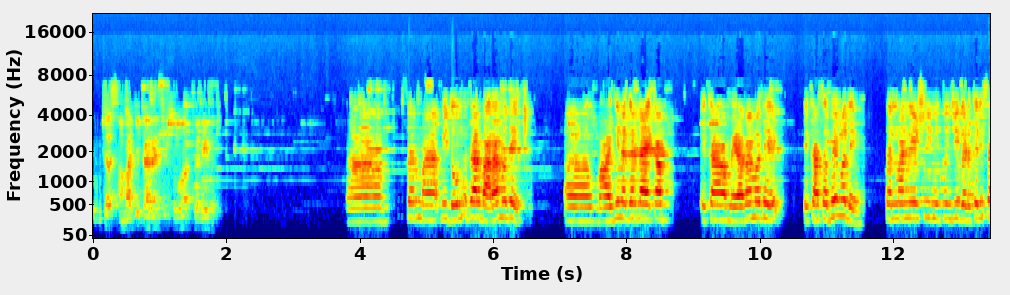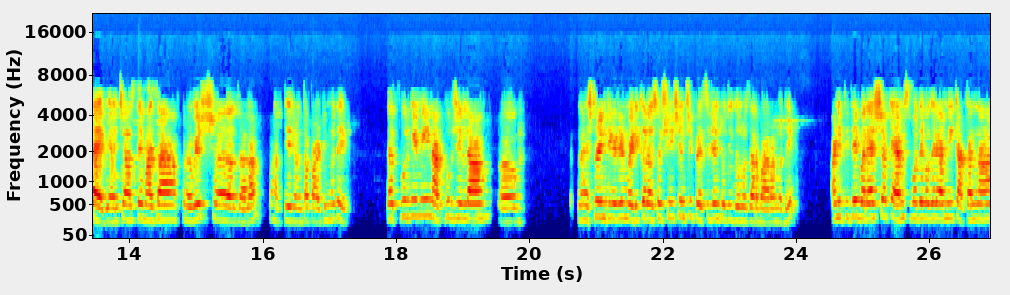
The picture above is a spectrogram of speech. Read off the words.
तुमच्या सामाजिक कार्याची सुरुवात कधी सर मा- दोन हजार बारा मध्ये अ, माळगीनगरला एका एका मेळाव्यामध्ये एका सभेमध्ये सन्माननीय श्री नितीनजी गडकरी साहेब यांच्या हस्ते माझा प्रवेश झाला भारतीय जनता पार्टीमध्ये. तत्पूर्वी मी नागपूर जिल्हा नॅशनल इंटिग्रेटेड मेडिकल असोसिएशनची प्रेसिडेंट होती दोन हजार बारा मध्ये आणि तिथे बऱ्याचशा कॅम्प्समध्ये वगैरे आम्ही काकांना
